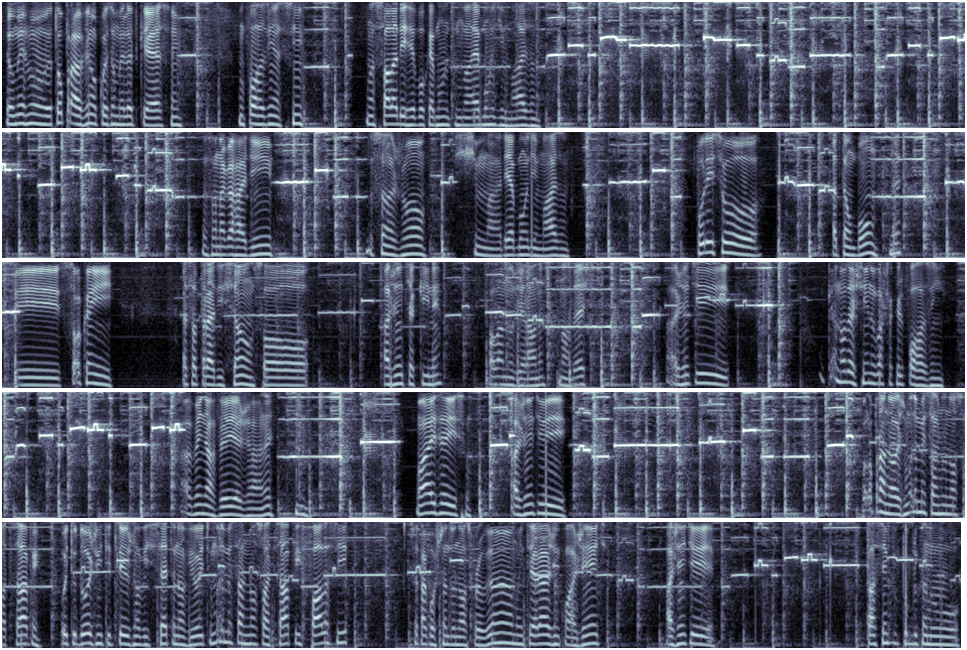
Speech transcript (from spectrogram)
Eu mesmo, eu tô pra ver uma coisa melhor do que essa, hein? Um forrozinho assim, uma sala de reboco é bom, é bom demais, mano. Dançando agarradinho. Do São João. Ixi, Maria, é bom demais, mano. Por isso é tão bom, né? E só quem. Essa tradição, só. A gente aqui, né? Falar no geral, né? Nordeste. A gente. Que é nordestino gosta daquele forrozinho. A vem na veia já, né? Mas é isso. A gente Fala pra nós, manda mensagem no nosso WhatsApp 82239798. Manda mensagem no nosso WhatsApp e fala se você tá gostando do nosso programa, interagem com a gente. A gente tá sempre publicando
